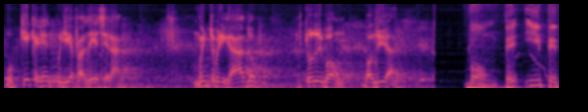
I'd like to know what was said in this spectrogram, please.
O que que a gente podia fazer, será? Muito obrigado. Tudo de bom. Bom dia. Bom, pe- e, pe-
